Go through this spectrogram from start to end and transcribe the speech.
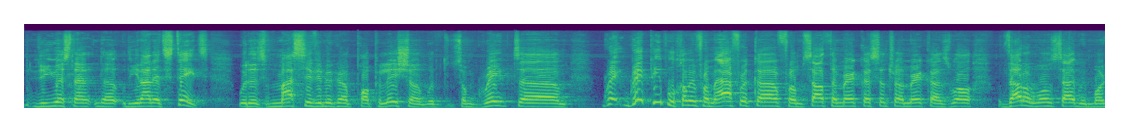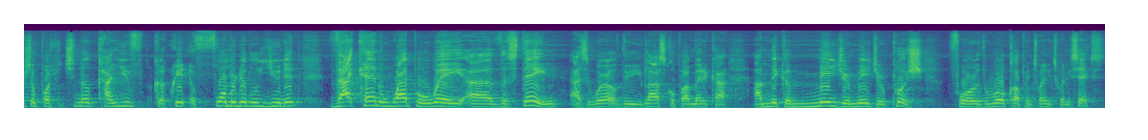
the U.S. The, the, United States, with its massive immigrant population, with some great um, great great people coming from Africa, from South America, Central America as well. That on one side with Mauricio Pochettino, can you create a formidable unit that can wipe away uh, the stain, as it were, of the last Copa America and make a major major push for the World Cup in 2026?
